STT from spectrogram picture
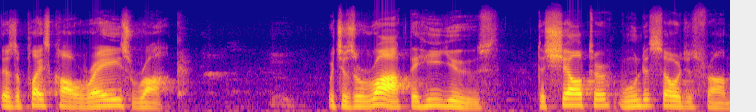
there's a place called Ray's Rock, which is a rock that he used to shelter wounded soldiers from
